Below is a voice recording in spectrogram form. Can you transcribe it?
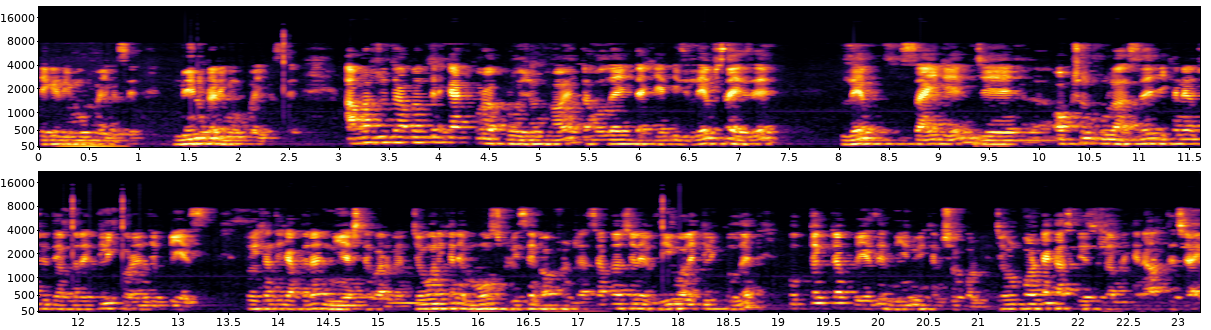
থেকে রিমুভ হয়ে গেছে। মেনুটা রিমুভ হয়ে গেছে। আবার যদি আপনাদের অ্যাড করা প্রয়োজন হয়, তাহলে দেখেন, এই যে লেফট সাইডে লেফট সাইডে যে অপশনগুলো আছে, এখানে যদি আপনারা ক্লিক করেন যে পেজ তো এখান থেকে আপনারা নিয়ে আসতে পারবেন। যেমন এখানে মোস্ট রিসেন্ট অপশনটা আছে। আপনারা চাইলে ভিউ ওয়ালে ক্লিক করলে প্রত্যেকটা পেজের মেনু এখানে শো করবে। যেমন কন্টাক্ট আস পেজ যদি আমরা এখানে আনতে চাই,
